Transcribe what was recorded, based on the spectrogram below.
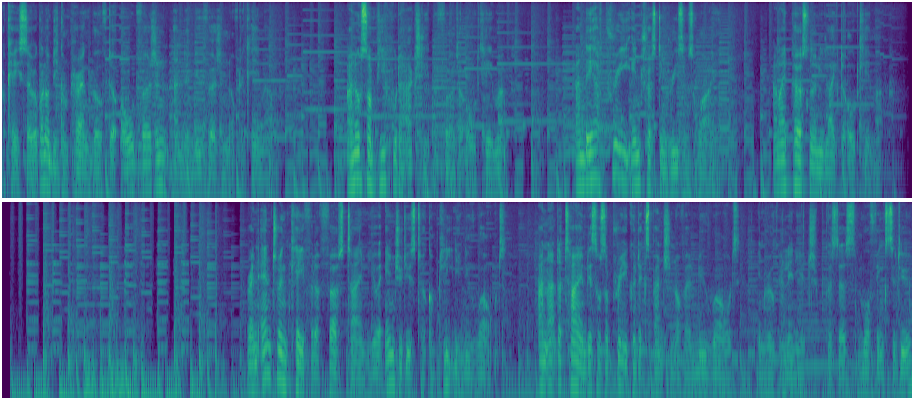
Okay, so we're going to be comparing both the old version and the new version of the K-map. I know some people that actually prefer the old K-map, and they have pretty interesting reasons why, and I personally like the old K-map. When entering K for the first time, you are introduced to a completely new world. And at the time, this was a pretty good expansion of a new world in Rogue Lineage, because there's more things to do.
